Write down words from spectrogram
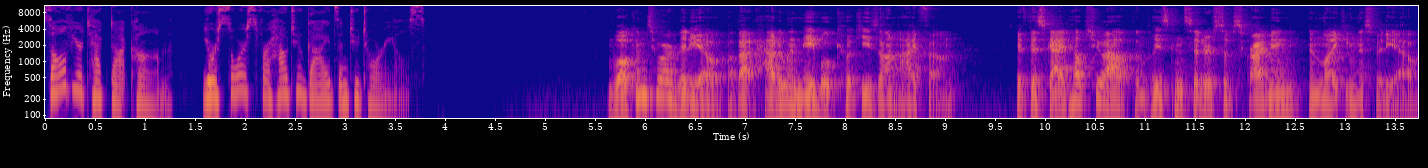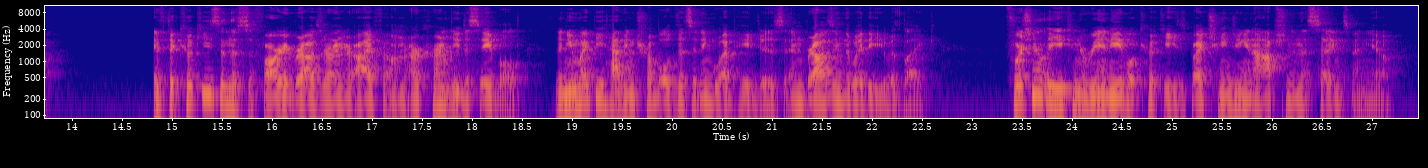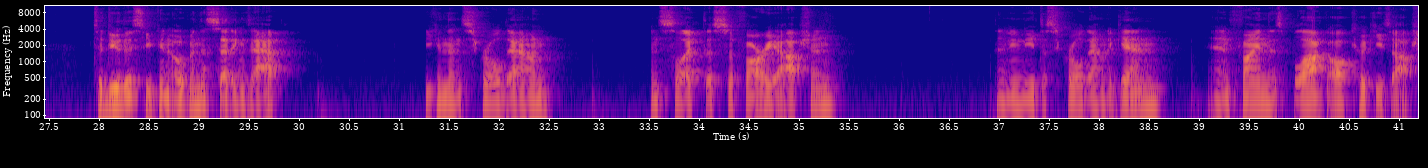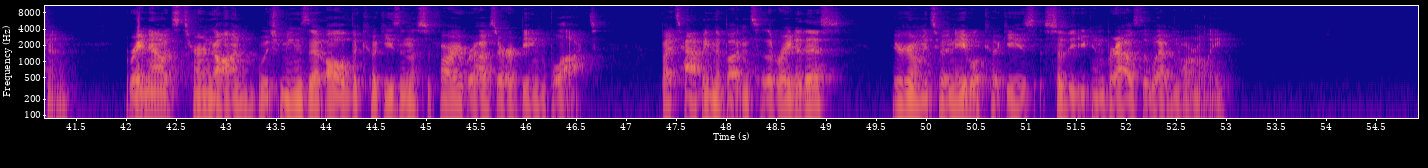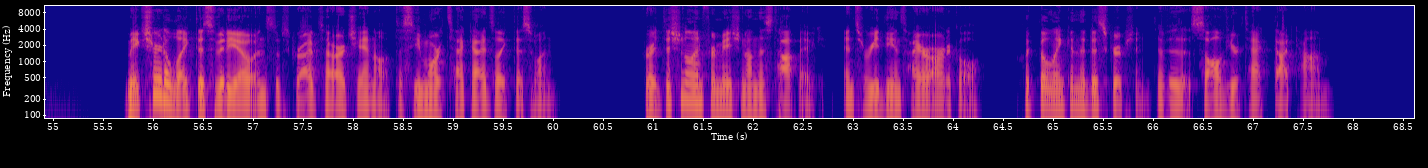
SolveYourTech.com, your source for how to guides and tutorials. Welcome to our video about how to enable cookies on iPhone. If this guide helps you out, then please consider subscribing and liking this video. If the cookies in the Safari browser on your iPhone are currently disabled, then you might be having trouble visiting web pages and browsing the way that you would like. Fortunately, you can re-enable cookies by changing an option in the settings menu. To do this, you can open the Settings app. You can then scroll down and select the Safari option. Then you need to scroll down again and find this Block All Cookies option. Right now it's turned on, which means that all of the cookies in the Safari browser are being blocked. By tapping the button to the right of this, you're going to enable cookies so that you can browse the web normally. Make sure to like this video and subscribe to our channel to see more tech guides like this one. For additional information on this topic and to read the entire article, click the link in the description to visit solveyourtech.com.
